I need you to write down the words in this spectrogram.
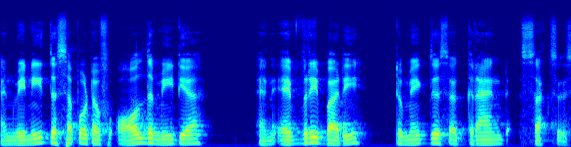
And we need the support of all the media and everybody to make this a grand success.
